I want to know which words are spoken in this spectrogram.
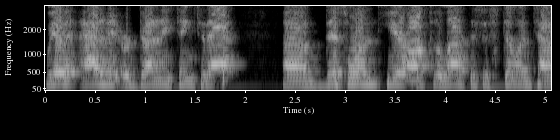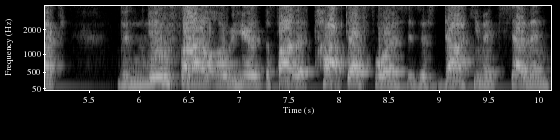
We haven't added it or done anything to that. Um, this one here off to the left, this is still intact. The new file over here, the file that popped up for us is this document 7.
